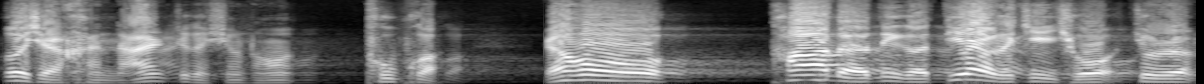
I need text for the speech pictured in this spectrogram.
厄齐尔很难这个形成突破。然后他的那个第二个进球就是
